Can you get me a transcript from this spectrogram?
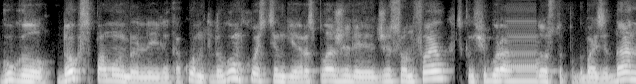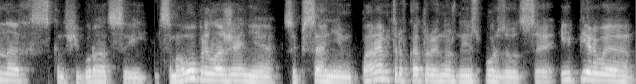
Google Docs, по-моему, или на каком-то другом хостинге расположили JSON-файл с конфигурацией доступа к базе данных, с конфигурацией самого приложения, с описанием параметров, которые нужно использоваться. И первое,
